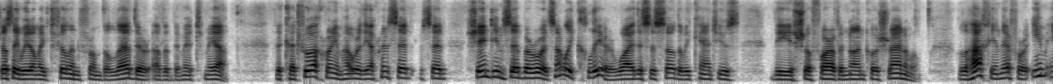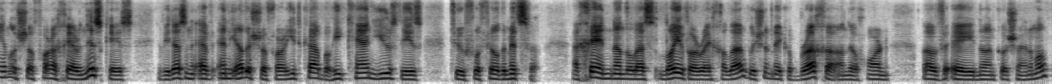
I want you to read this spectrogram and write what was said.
just like we don't make tefillin from the leather of a bemet. The katfu achronim, however, the achronim said said shein dim barur. It's not really clear why this is so that we can't use the shofar of a non-kosher animal. And therefore, im ein lo shofar acher. In this case, if he doesn't have any other shofar, yitkabo, he can use these to fulfill the mitzvah. Achen, nonetheless, loiva rechalav. We shouldn't make a bracha on the horn of a non-kosher animal.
